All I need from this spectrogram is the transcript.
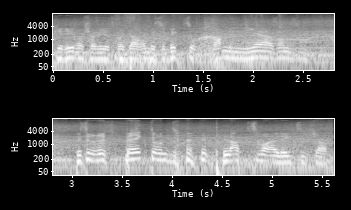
Es geht eh wahrscheinlich jetzt mal darum, ein bisschen wegzurammen hier, sonst ein bisschen Respekt und Platz vor allen Dingen zu schaffen.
